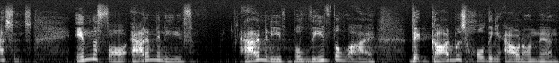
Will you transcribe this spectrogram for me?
essence. In the fall, Adam and Eve, Adam and Eve believed the lie that God was holding out on them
